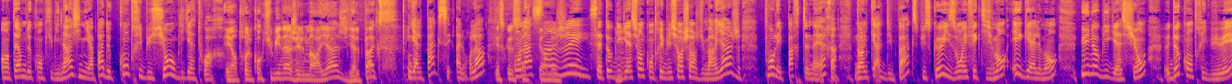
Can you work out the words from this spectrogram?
En termes de concubinage il n'y a pas de contribution obligatoire. Et entre le concubinage et le mariage il y a le Pax? Il y a le Pax. Alors là, on a singé cette obligation de contribution aux charges du mariage pour les partenaires dans le cadre du Pax, puisqu'ils ont effectivement également une obligation de contribuer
